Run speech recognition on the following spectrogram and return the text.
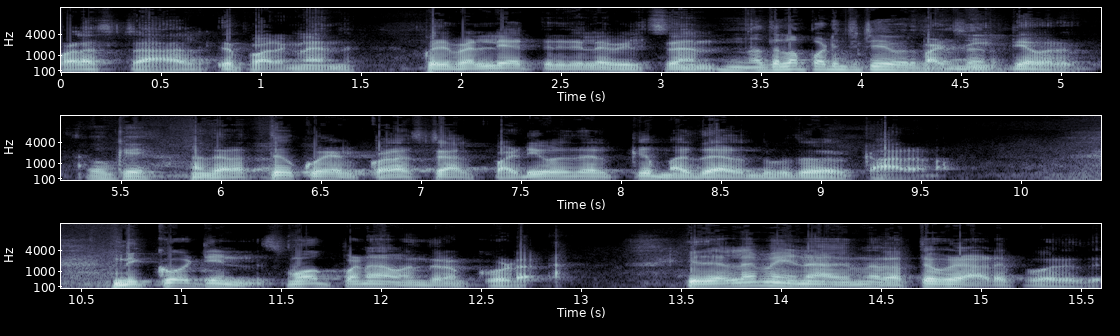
கொலஸ்ட்ரால் இது பாருங்களேன் கொஞ்சம் வெள்ளையா தெரியுதுல வில்சன்? அதெல்லாம் படிஞ்சுட்டே வருது சார் படிச்சுக்கிட்டே வருது. ஓகே அந்த ரத்த குழல் கொலஸ்ட்ரால் படிவதற்கு மது அருந்துவது ஒரு காரணம். நிக்கோட்டின் ஸ்மோக் பண்ணால் வந்துடும் கூட. இது எல்லாமே என்ன ஆகுதுன்னா ரத்த குழாய் அடைப்பு வருது.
